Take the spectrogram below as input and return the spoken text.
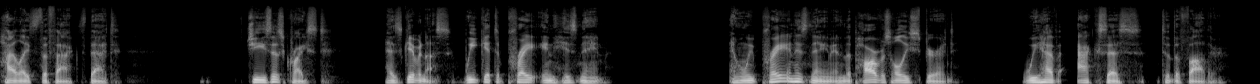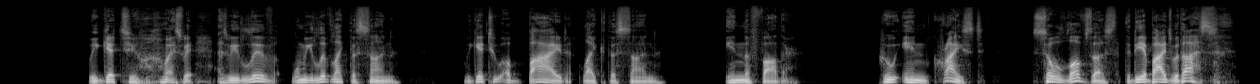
highlights the fact that Jesus Christ has given us, we get to pray in his name. And when we pray in his name and in the power of his Holy Spirit, we have access to the Father. We get to, as we, as we live, when we live like the Son, we get to abide like the Son in the Father, who in Christ so loves us that he abides with us.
